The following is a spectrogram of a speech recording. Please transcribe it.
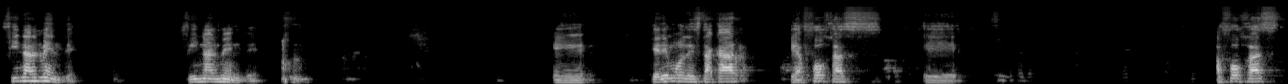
Finalmente, finalmente, eh, queremos destacar que a Fojas, a Fojas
